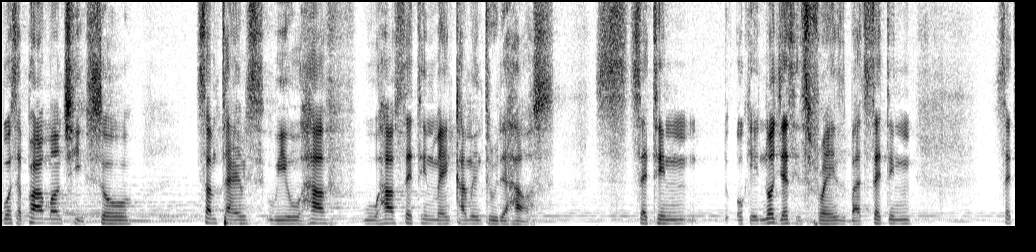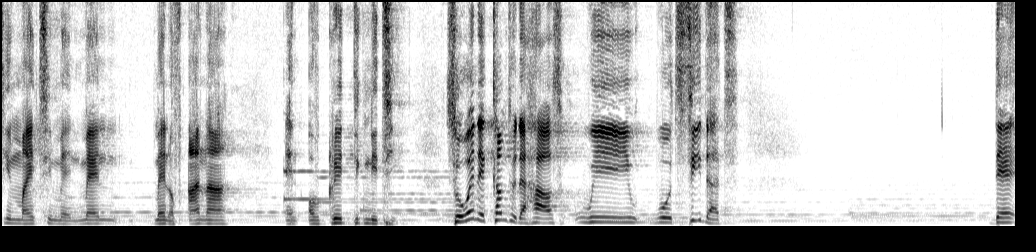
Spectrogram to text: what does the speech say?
was a paramount chief, so sometimes we will have we will have certain men coming through the house, certain okay, not just his friends, but certain certain mighty men, men men of honor and of great dignity. So when they come to the house, we would see that there,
